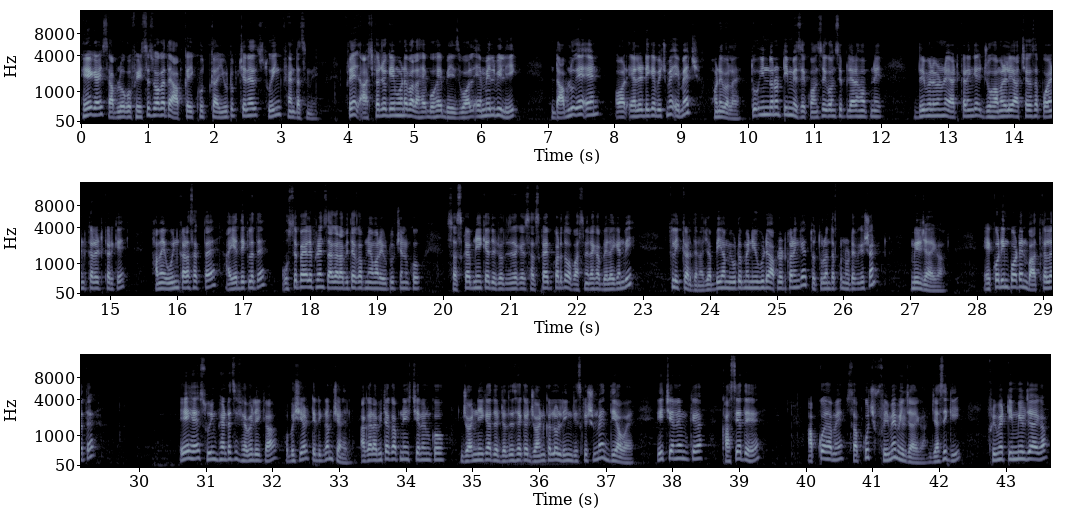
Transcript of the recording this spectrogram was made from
Hey guys आप लोगों को फिर से स्वागत है आपका ही खुद का यूट्यूब चैनल स्विंग फैंटस में। फ्रेंड्स आज का जो गेम होने वाला है, वो है baseball MLB league W A N और एल के बीच में ए मैच होने वाला है। तो इन दोनों टीम में से कौन से कौन से प्लेयर हम अपने ड्रीम इलेवन में ऐड करेंगे, जो हमारे लिए अच्छा खासा पॉइंट कलेक्ट करके हमें विन करा सकता है? आइए देख लेते हैं। उससे पहले फ्रेंड्स अगर अभी तक अपने हमारे यूट्यूब चैनल को सब्सक्राइब नहीं किया तो जल्दी से सब्सक्राइब कर दो पास में रखा बेलाइकन भी क्लिक कर देना। जब भी हम यूट्यूब में न्यू वीडियो अपलोड करेंगे तो तुरंत आपको नोटिफिकेशन मिल जाएगा। एक और इंपॉर्टेंट बात कर लेते हैं। ये है स्विंग फैंटेसी फैमिली का ऑफिशियल टेलीग्राम चैनल। अगर अभी तक आपने इस चैनल को ज्वाइन नहीं किया तो जल्दी से ज्वाइन कर लो, लिंक डिस्क्रिप्शन में दिया हुआ है। इस चैनल की खासियत है, आपको हमें सब कुछ फ्री में मिल जाएगा। जैसे कि फ्री में टीम मिल जाएगा,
